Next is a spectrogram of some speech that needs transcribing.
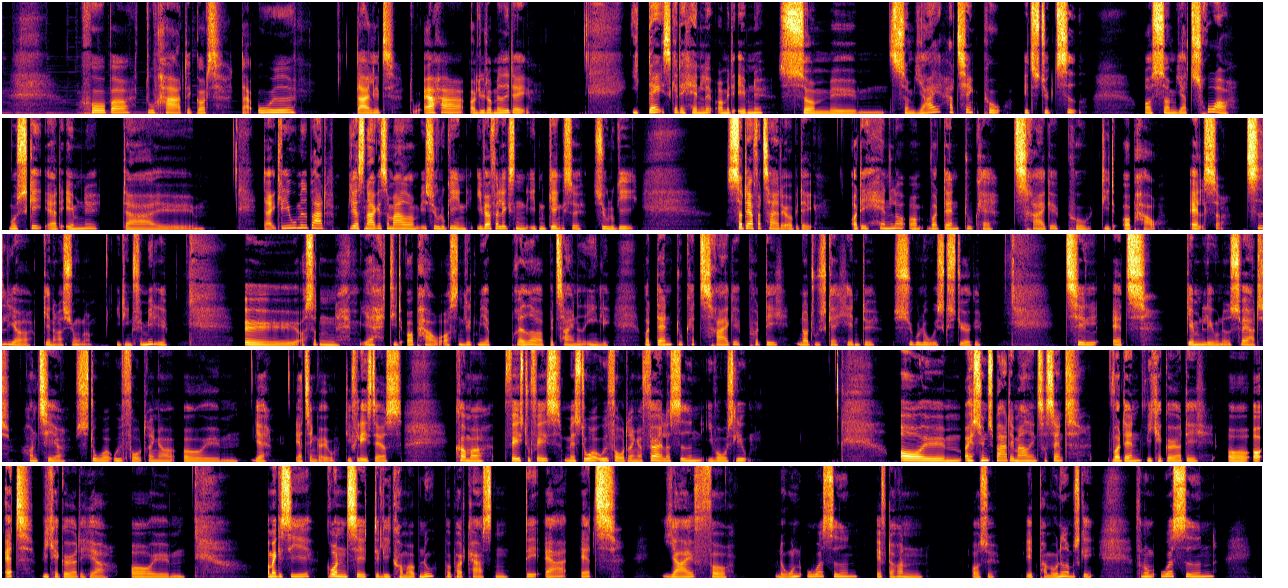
Håber, du har det godt derude. Dejligt, du er her og lytter med i dag. I dag skal det handle om et emne, som, øh, som jeg har tænkt på et stykke tid, og som jeg tror måske er et emne, der, øh, der ikke lige umiddelbart bliver snakket så meget om i psykologien. I hvert fald ikke sådan i den gængse psykologi. Så derfor tager jeg det op i dag. Og det handler om, hvordan du kan trække på dit ophav, altså tidligere generationer i din familie, øh, og sådan, ja, dit ophav, og sådan lidt mere bredere betegnet egentlig. Hvordan du kan trække på det, når du skal hente psykologisk styrke til at gennemleve noget svært, håndtere store udfordringer, og øh, ja, jeg tænker jo, de fleste af os kommer face to face med store udfordringer før eller siden i vores liv. Og, øh, og jeg synes bare, det er meget interessant, hvordan vi kan gøre det, og, og at vi kan gøre det her. Og, øh, og man kan sige, grunden til, at det lige kommer op nu på podcasten, det er, at jeg for nogle uger siden, efterhånden også et par måneder måske, for nogle uger siden,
